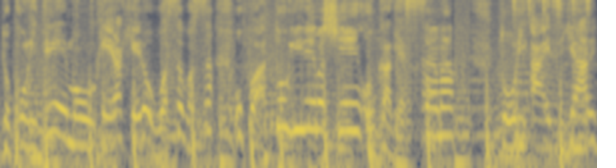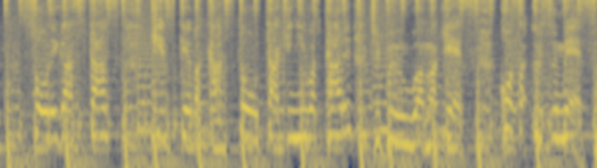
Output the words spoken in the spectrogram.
どこにでもヘラヘラわさわさ。オファー途切れましんおかげさま。とりあえずやる。それがスタンス。気づけば活動多岐にわたる。自分は負けず。誤差薄めず。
